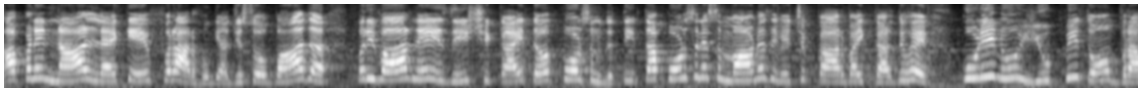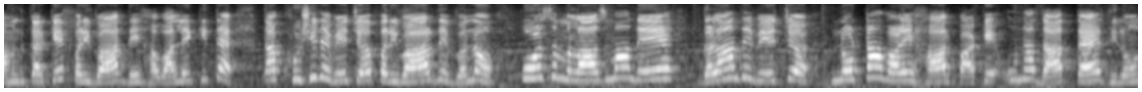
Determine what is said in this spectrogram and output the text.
ਆਪਣੇ ਨਾਲ ਲੈ ਕੇ ਫਰਾਰ ਹੋ ਗਿਆ, ਜਿਸ ਤੋਂ ਬਾਅਦ ਪਰਿਵਾਰ ਨੇ ਇਸ ਦੀ ਸ਼ਿਕਾਇਤ ਪੁਲਿਸ ਨੂੰ ਦਿੱਤੀ। ਤਾਂ ਪੁਲਿਸ ਨੇ ਇਸ ਮਾਮਲੇ ਦੇ ਵਿੱਚ ਕਾਰਵਾਈ ਕਰਦੇ ਹੋਏ ਕੁੜੀ ਨੂੰ ਯੂਪੀ ਤੋਂ ਬਰਾਮਦ ਕਰਕੇ ਪਰਿਵਾਰ ਦੇ ਹਵਾਲੇ ਕੀਤਾ। ਤਾਂ ਖੁਸ਼ੀ ਦੇ ਵਿੱਚ ਪਰਿਵਾਰ ਦੇ ਵੱਲੋਂ ਪੁਲਿਸ ਮੁਲਾਜ਼ਮਾਂ ਦੇ ਗਲਾਂ ਦੇ ਵਿੱਚ ਨੋਟਾਂ ਵਾਲੇ ਹਾਰ ਪਾ ਕੇ ਉਹਨਾਂ ਦਾ ਤਹਿ ਦਿਲੋਂ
